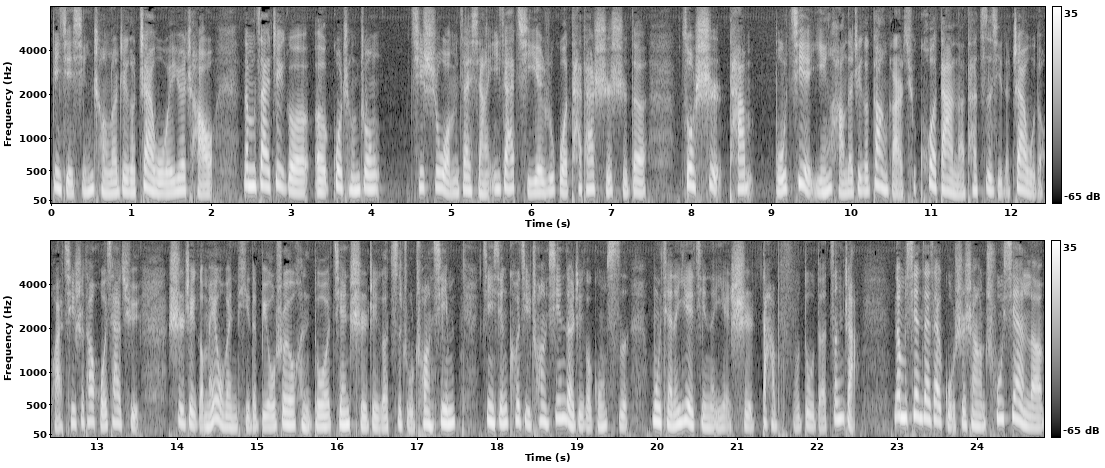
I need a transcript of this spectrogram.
并且形成了这个债务违约潮。那么在这个呃过程中，其实我们在想，一家企业如果踏踏实实的做事，它不借银行的这个杠杆去扩大呢，他自己的债务的话，其实他活下去是这个没有问题的。比如说，有很多坚持这个自主创新、进行科技创新的这个公司，目前的业绩呢也是大幅度的增长。那么现在在股市上出现了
